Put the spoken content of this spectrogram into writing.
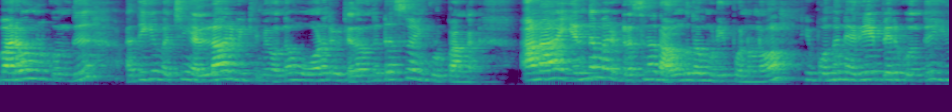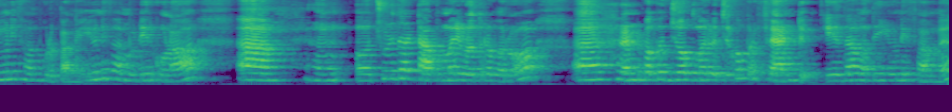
வரவங்களுக்கு வந்து அதிகபட்சம் எல்லார் வீட்லேயுமே வந்து அவங்க ஓனர் வீட்டில் தான் வந்து ட்ரெஸ் வாங்கி கொடுப்பாங்க. ஆனால் எந்த மாதிரி ட்ரெஸ்னு அது அவங்க தான் முடிவு பண்ணணும். இப்போ வந்து நிறைய பேருக்கு வந்து யூனிஃபார்ம் கொடுப்பாங்க. யூனிஃபார்ம் எப்படி இருக்குன்னா சுடிதார் டாப் மாதிரி இவ்வளோ தூரம் வரும். ரெண்டு பக்கம் ஜோப் மாதிரி வச்சுருக்கோம். அப்புறம் ஃபேண்ட்டு இதுதான் வந்து யூனிஃபார்மு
